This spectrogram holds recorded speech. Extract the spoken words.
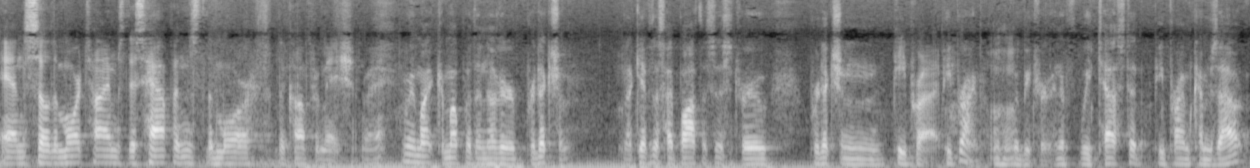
And so the more times this happens, the more the confirmation, right? We might come up with another prediction. Like if this hypothesis is true, prediction P prime. P prime mm-hmm. would be true. And if we test it, P prime comes out,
